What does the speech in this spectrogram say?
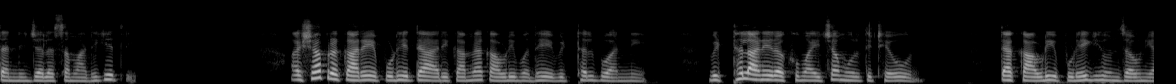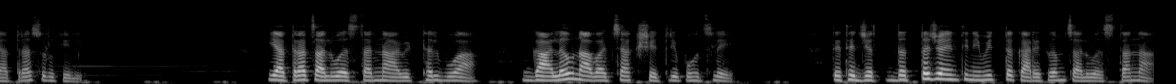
त्यांनी जलसमाधी घेतली. अशा प्रकारे पुढे त्या रिकाम्या कावडीमध्ये विठ्ठलबुवांनी विठ्ठल आणि रखुमाईच्या मूर्ती ठेवून त्या कावडी पुढे घेऊन जाऊन यात्रा सुरू केली. यात्रा चालू असताना विठ्ठलबुवा गालव नावाच्या क्षेत्री पोहोचले. तेथे ज दत्त जयंतीनिमित्त कार्यक्रम चालू असताना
